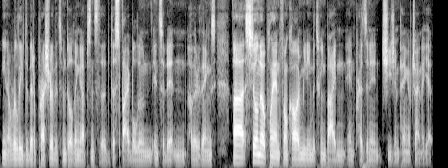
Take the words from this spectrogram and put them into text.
you know, relieved a bit of pressure that's been building up since the, the spy balloon incident and other things. Uh, still no planned phone call or meeting between Biden and President Xi Jinping of China yet.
